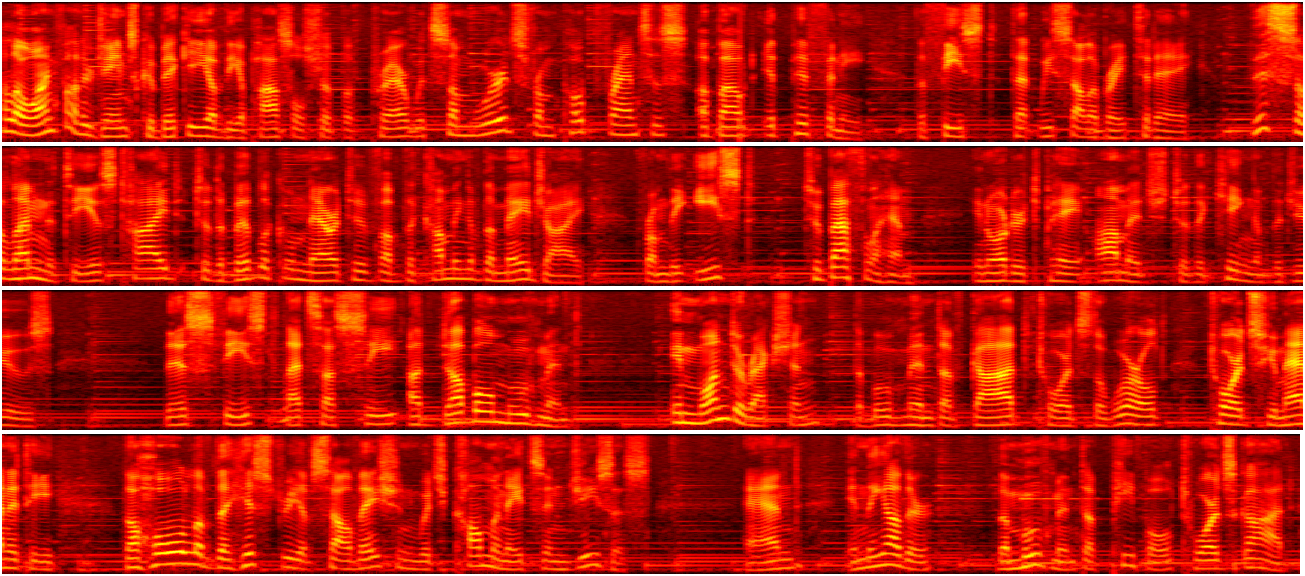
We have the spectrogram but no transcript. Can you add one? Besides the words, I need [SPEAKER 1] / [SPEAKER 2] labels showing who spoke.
[SPEAKER 1] Hello, I'm Father James Kubicki of the Apostleship of Prayer with some words from Pope Francis about Epiphany, the feast that we celebrate today. This solemnity is tied to the biblical narrative of the coming of the Magi from the east to Bethlehem in order to pay homage to the King of the Jews. This feast lets us see a double movement. In one direction, the movement of God towards the world, towards humanity, the whole of the history of salvation which culminates in Jesus, and, in the other, the movement of people towards God.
